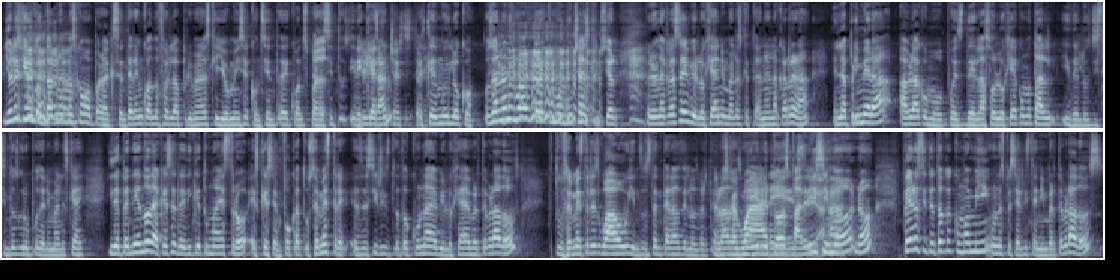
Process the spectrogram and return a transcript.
Yo les quiero contar nada más como para que se enteren cuándo fue la primera vez que yo me hice consciente de cuántos parásitos y de Yo qué ya eran. historia. Es que es muy loco. O sea, no les voy a traer como mucha descripción, pero en la clase de biología de animales que te dan en la carrera, en la primera habla como pues de la zoología como tal y de los distintos grupos de animales que hay. Y dependiendo de a qué se dedique tu maestro, es que se enfoca tu semestre. Es decir, si te tocó una de biología de vertebrados, tu semestre es wow y entonces te enteras de los vertebrados mil y jaguares, todo es padrísimo. ¿no? Pero si te toca como a mí, un especialista en invertebrados,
